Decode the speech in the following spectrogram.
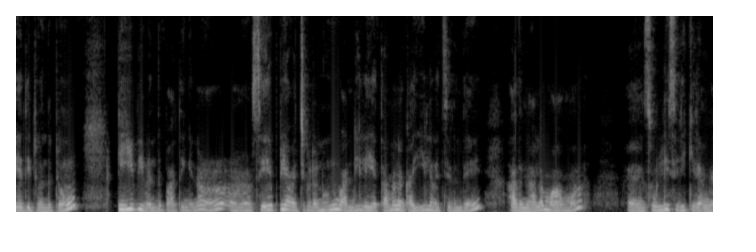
ஏற்றிட்டு வந்துட்டோம். டிவி வந்து பார்த்திங்கன்னா சேஃப்டியாக வச்சுக்கிடணும்னு வண்டியில் ஏற்றாமல் நான் கையில் வச்சுருந்தேன். அதனால் மாமா சொல்லி சிரிக்கிறாங்க.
